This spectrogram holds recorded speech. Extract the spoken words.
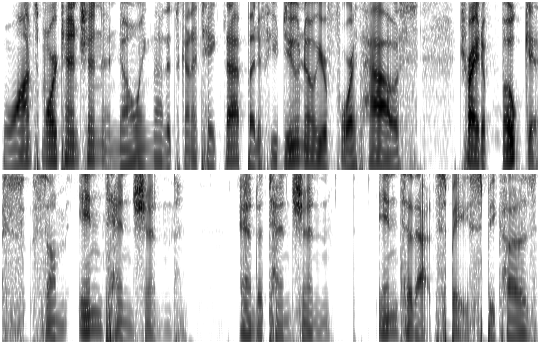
wants more attention and knowing that it's going to take that. But if you do know your fourth house, try to focus some intention and attention into that space because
